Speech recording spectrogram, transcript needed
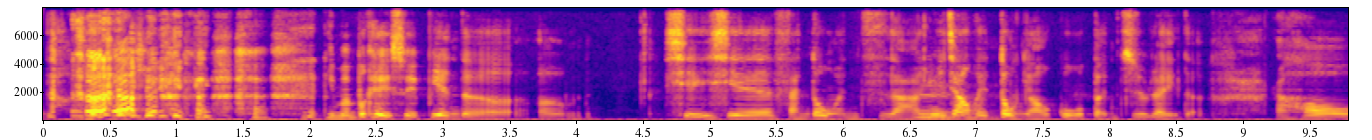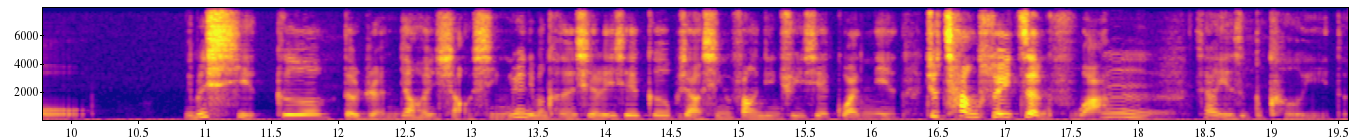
你们不可以随便的嗯写一些反动文字啊，因为这样会嗯动摇国本之类的。然后你们写歌的人要很小心，因为你们可能写了一些歌，不小心放进去一些观念，就唱衰政府啊，嗯这样也是不可以的。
